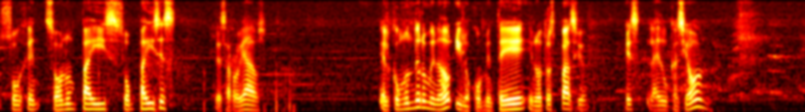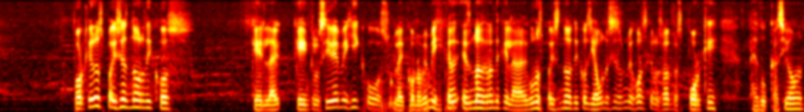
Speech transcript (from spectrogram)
son, gen- son un país, son países desarrollados. El común denominador, y lo comenté en otro espacio, es la educación. ¿Por qué los países nórdicos que, inclusive México, la economía mexicana es más grande que la de algunos países nórdicos y aún así son mejores que nosotros. ¿Por qué? La educación.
